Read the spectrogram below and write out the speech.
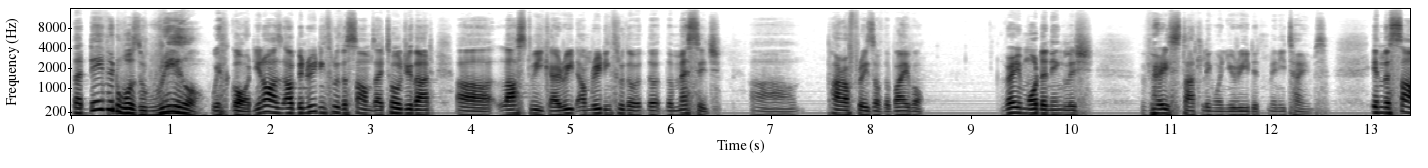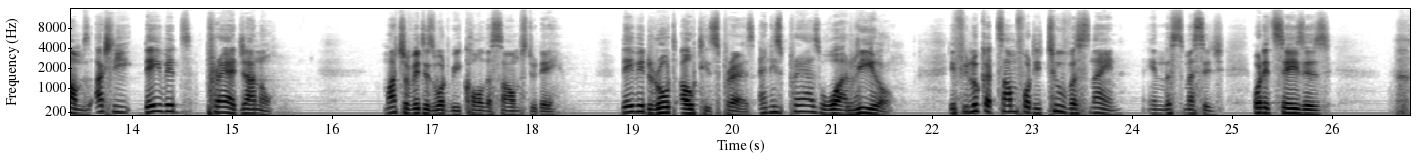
that David was real with God. You know, I've been reading through the Psalms. I told you that uh, last week. I read, I'm reading through the, the, the message, uh, paraphrase of the Bible. Very modern English, very startling when you read it many times. In the Psalms, actually, David's prayer journal, much of it is what we call the Psalms today. David wrote out his prayers, and his prayers were real. If you look at Psalm 42, verse 9, in this message, what it says is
